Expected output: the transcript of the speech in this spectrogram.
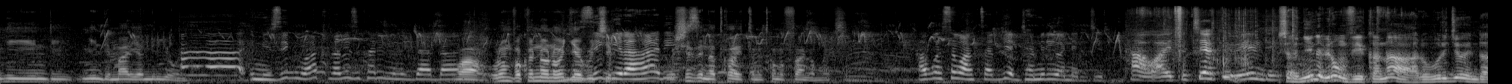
nk'iyindi nk'indi mari ya miliyoni. Imizigo iwacu urabizi ko ari ibintu bya dada wawe urumva ko noneho ugiye gukira ushize natwaye utuntu tw'amafaranga make. Ahubwo se wansabye bya miliyoni ebyiri? Nta wahita ukeka ibindi nyine birumvikana hari uburyo wenda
